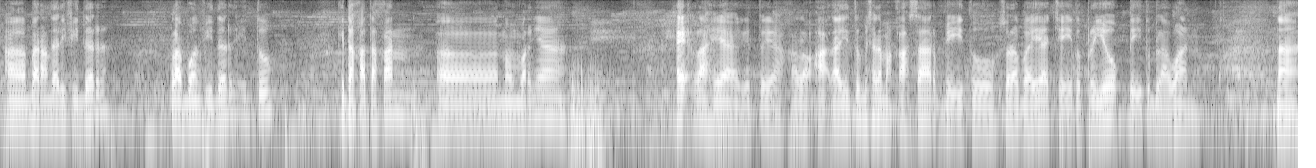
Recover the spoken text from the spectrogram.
eh, barang dari feeder, pelabuhan feeder itu kita katakan eh, nomornya E lah ya gitu ya. Kalau A tadi itu misalnya Makassar, B itu Surabaya, C itu Priok, D itu Belawan. Nah,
